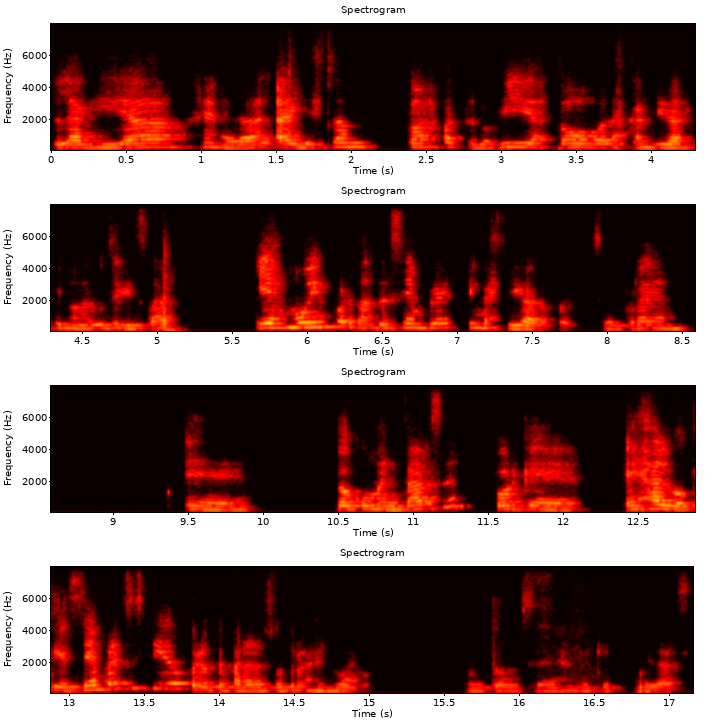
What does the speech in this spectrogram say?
la guía general. Ahí están todas las patologías, todas las cantidades que uno debe utilizar. Y es muy importante siempre investigar, pues, siempre eh, documentarse, porque es algo que siempre ha existido, pero que para nosotros es nuevo. Entonces hay que cuidarse.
